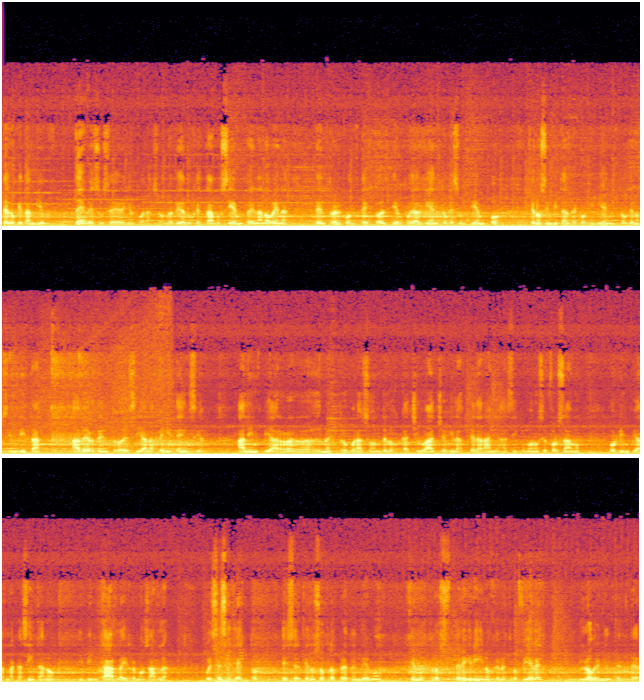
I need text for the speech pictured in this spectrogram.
de lo que también debe suceder en el corazón. No olvidemos que estamos siempre en la novena dentro del contexto del tiempo de Adviento, que es un tiempo que nos invita al recogimiento, que nos invita a ver dentro de sí a la penitencia, a limpiar nuestro corazón de los cachivaches y las telarañas, así como nos esforzamos por limpiar la casita, ¿no? Y pintarla y remozarla. Pues ese gesto es el que nosotros pretendemos que nuestros peregrinos, que nuestros fieles logren entender.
